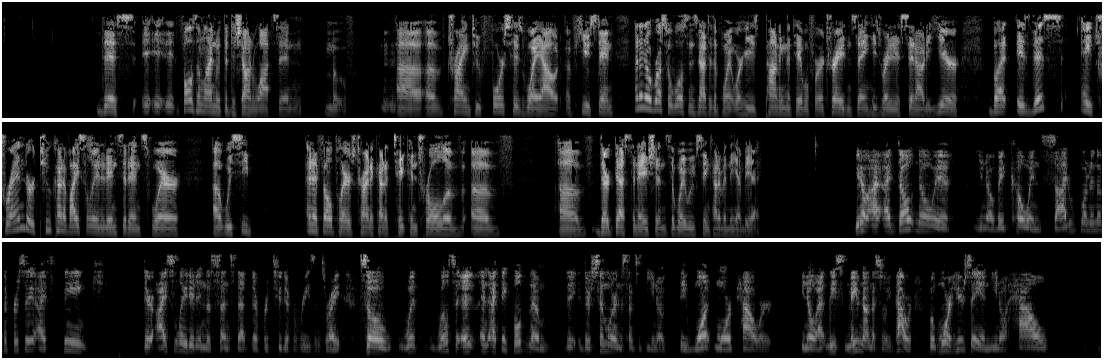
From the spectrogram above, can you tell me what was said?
this it, it falls in line with the Deshaun Watson move mm-hmm. uh, of trying to force his way out of Houston. And I know Russell Wilson's not to the point where he's pounding the table for a trade and saying he's ready to sit out a year, but is this a trend or two kind of isolated incidents where uh, we see NFL players trying to kind of take control of of of their destinations the way we've seen kind of in the NBA? You know, I, I don't know if you know they coincide with one another per se. I think they're isolated in the sense that they're for two different reasons, right? So with Wilson, and I think both of them they, they're similar in the sense that you know they want more power, you know, at least maybe not necessarily power, but more hearsay and you know how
